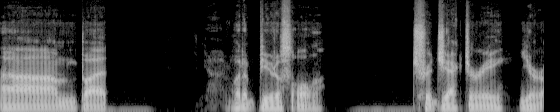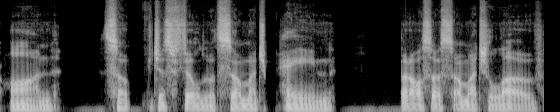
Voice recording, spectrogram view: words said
Um, but God, what a beautiful trajectory you're on. So just filled with so much pain, but also so much love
